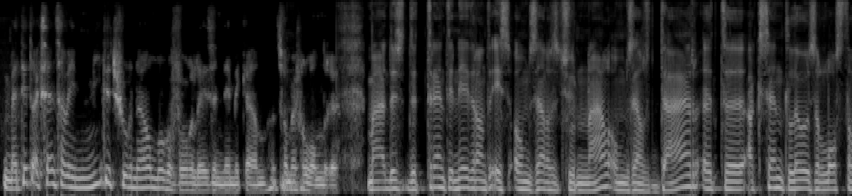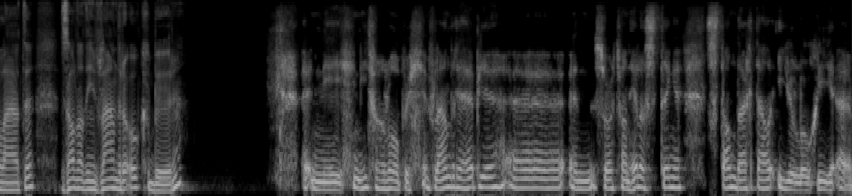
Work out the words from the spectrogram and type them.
met dit accent zou je niet het journaal mogen voorlezen, neem ik aan. Het zou mij verwonderen. Maar dus de trend in Nederland is om zelfs het journaal, om zelfs daar het uh, accentloze los te laten. Zal dat in Vlaanderen ook gebeuren? Uh, nee, niet voorlopig. In Vlaanderen heb je uh, een soort van hele strenge standaardtaal-ideologie. Uh,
